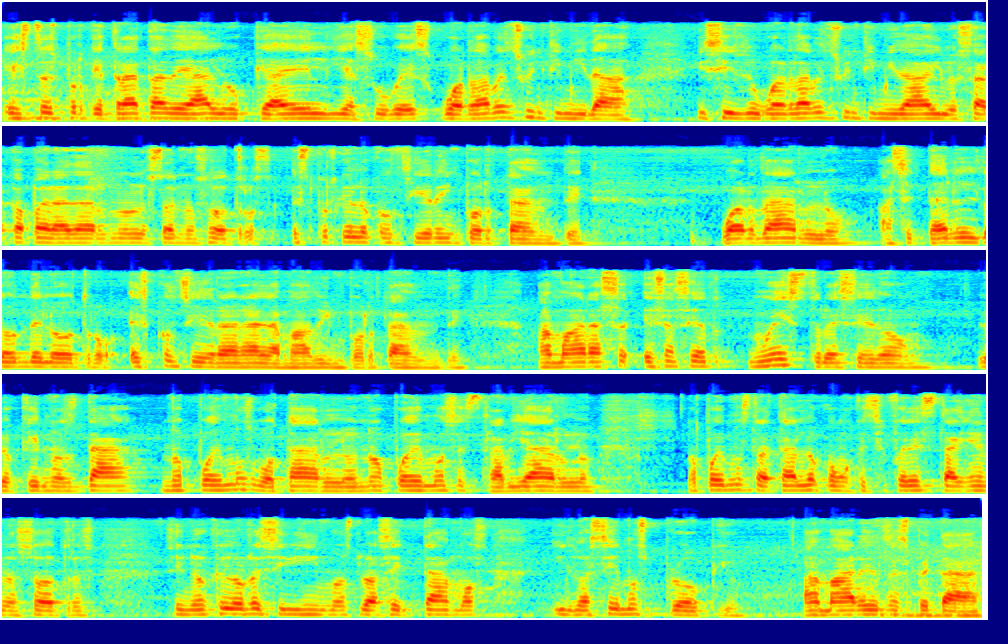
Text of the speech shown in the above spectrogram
Esto es porque trata de algo que a él y a su vez guardaba en su intimidad. Y si lo guardaba en su intimidad y lo saca para darnos a nosotros, es porque lo considera importante. Guardarlo, aceptar el don del otro, es considerar al amado importante. Amar es hacer nuestro ese don. Lo que nos da, no podemos votarlo, no podemos extraviarlo, no podemos tratarlo como que si fuera extraño a nosotros, sino que lo recibimos, lo aceptamos y lo hacemos propio. Amar es respetar.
